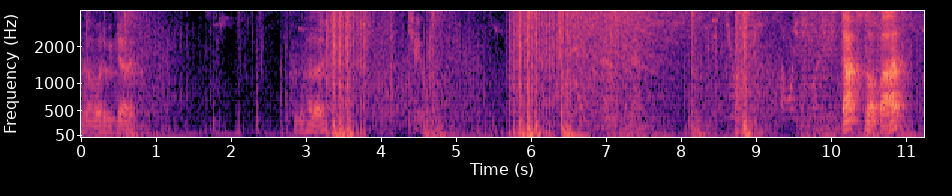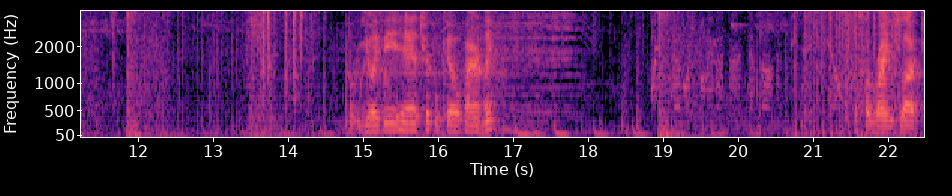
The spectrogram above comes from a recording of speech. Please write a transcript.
Right, where do we go? Oh, hello. That's not bad. Got the UAV here, triple kill apparently. What's the range like?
